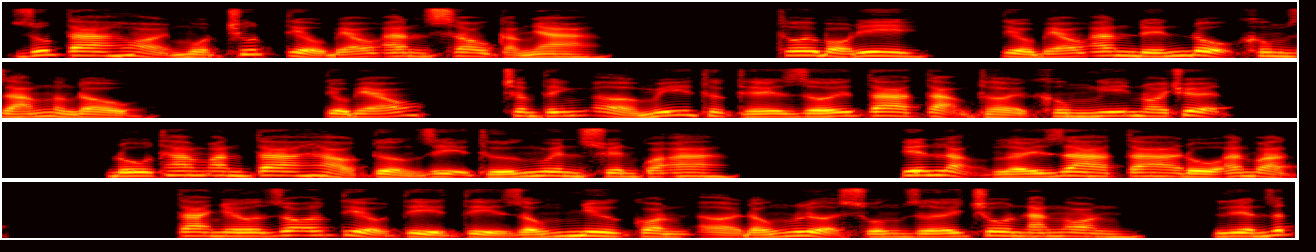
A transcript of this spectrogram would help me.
giúp ta hỏi một chút tiểu béo ăn sau cảm nha. Thôi bỏ đi, tiểu béo ăn đến độ không dám ngẩng đầu. Tiểu béo, châm tính ở Mỹ thực thế giới ta tạm thời không nghĩ nói chuyện. Đồ tham ăn ta hảo tưởng dị thứ nguyên xuyên qua A. Yên lặng lấy ra ta đồ ăn vặt. Ta nhớ rõ tiểu tỷ tỷ giống như còn ở đống lửa xuống dưới chôn ăn ngon, liền rất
